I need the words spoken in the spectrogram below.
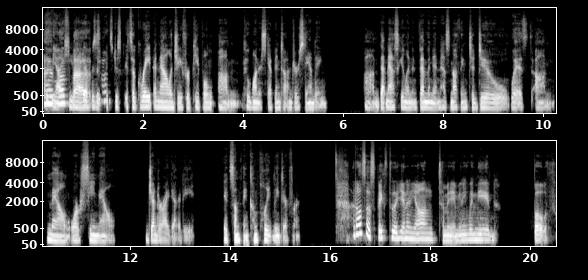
I yeah, love that. It's just it's a great analogy for people um, who want to step into understanding um, that masculine and feminine has nothing to do with um, male or female gender identity. It's something completely different. It also speaks to the yin and yang to me, meaning we need both.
